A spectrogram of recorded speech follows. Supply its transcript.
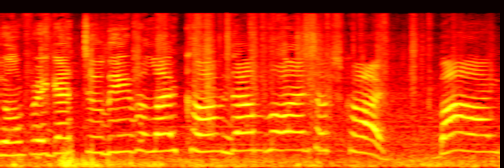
Don't forget to leave a like, comment down below, and subscribe. Bye.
